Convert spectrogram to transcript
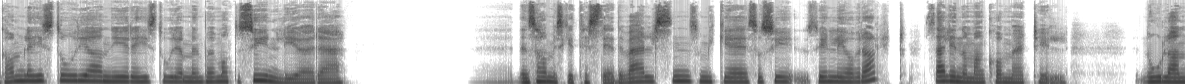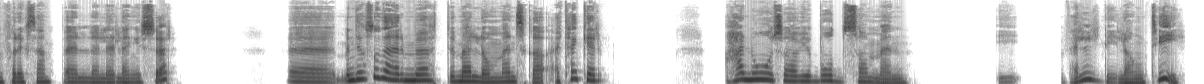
gamle historier, nyere historier, men på en måte synliggjøre den samiske tilstedeværelsen, som ikke er så synlig overalt. Særlig når man kommer til Nordland, for eksempel, eller lenger sør. Eh, Men det er også det her møtet mellom mennesker. Jeg tenker, her nord så har vi jo bodd sammen i veldig lang tid.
